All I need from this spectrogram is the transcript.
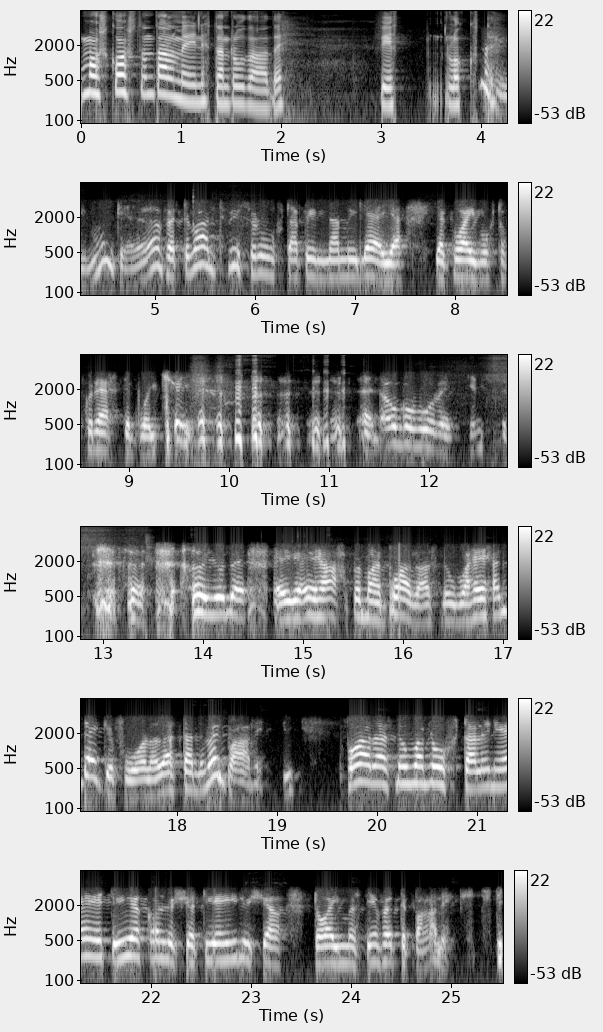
mos kostun talmeinihtan rudaade viet lokte. No ei mun tiedä, vette vaan, että missä ruhtaa pinnaa millä ja, ja kaivuhto kun rästepoltseja. Onko muurekin? Jute, eikä ei hahpemaan paras nuva, heihän teke puolella, tänne vain paarettiin paras no var ruhtalle, niin ei työkallus ja työhilys ja toimestiin fette paaleksi.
